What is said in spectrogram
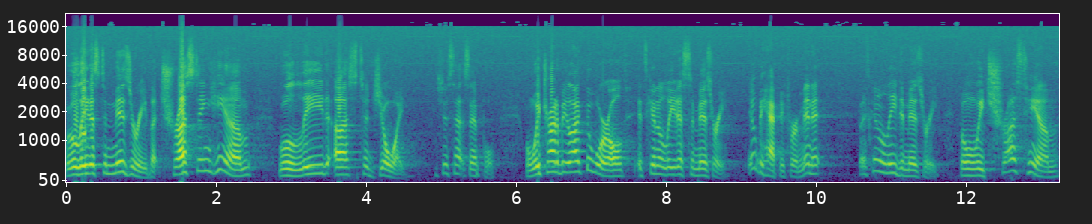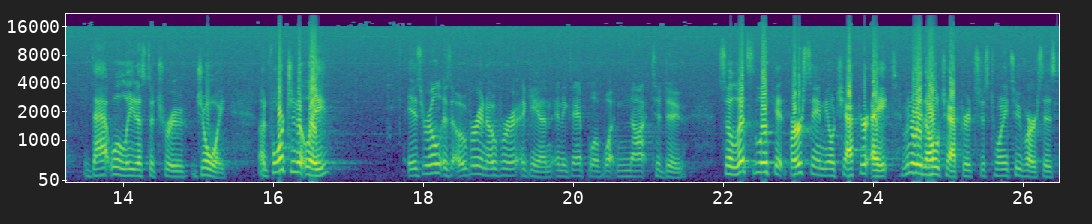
will lead us to misery, but trusting Him will lead us to joy. It's just that simple. When we try to be like the world, it's going to lead us to misery. You'll be happy for a minute, but it's going to lead to misery. But when we trust Him, that will lead us to true joy. Unfortunately, Israel is over and over again an example of what not to do. So let's look at 1 Samuel chapter 8. I'm going to read the whole chapter, it's just 22 verses.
